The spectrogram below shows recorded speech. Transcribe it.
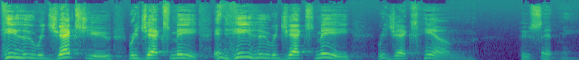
He who rejects you rejects me. And he who rejects me rejects him who sent me.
